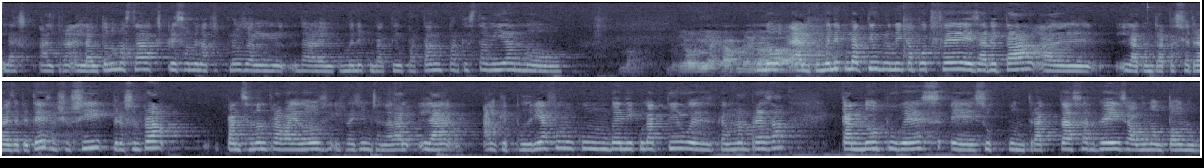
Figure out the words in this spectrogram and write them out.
L'autònom està expressament exclòs del, del conveni col·lectiu, per tant, per aquesta via no... No, no hi hauria cap mena no, El conveni col·lectiu l'únic que pot fer és evitar el, la contractació a través de TTs, això sí, però sempre pensant en treballadors i règim general. La, el que podria fer un conveni col·lectiu és que una empresa que no pogués eh, subcontractar serveis a un autònom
